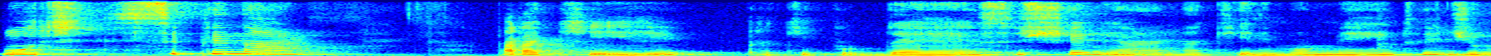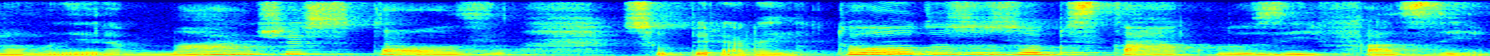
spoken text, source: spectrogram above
multidisciplinar para que, para que pudesse chegar naquele momento e de uma maneira majestosa superar aí todos os obstáculos e fazer,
